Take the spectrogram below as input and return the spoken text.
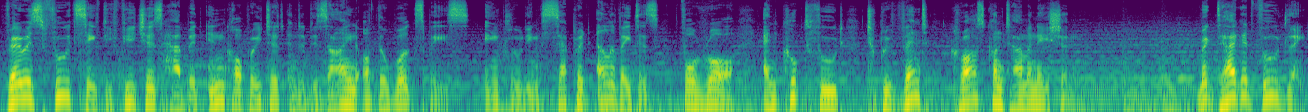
various food safety features have been incorporated in the design of the workspace, including separate elevators for raw and cooked food to prevent cross-contamination. Mactaggart Foodlink,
